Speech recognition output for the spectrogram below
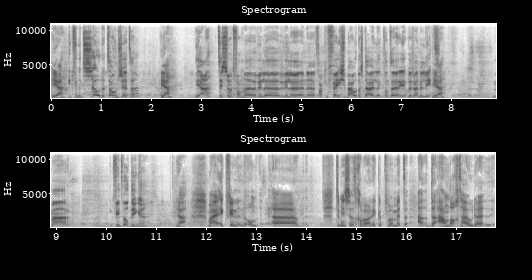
Ja? Ik vind het zo de toon zetten. Ja? Ja, het is een soort van, eh, we, willen, we willen een eh, fucking feestje bouwen, dat is duidelijk. Want hè, we zijn de licht. Ja? Maar ik vind wel dingen. Ja, maar ik vind om. eh, tenminste, het gewoon. Ik heb met de, de aandacht houden.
